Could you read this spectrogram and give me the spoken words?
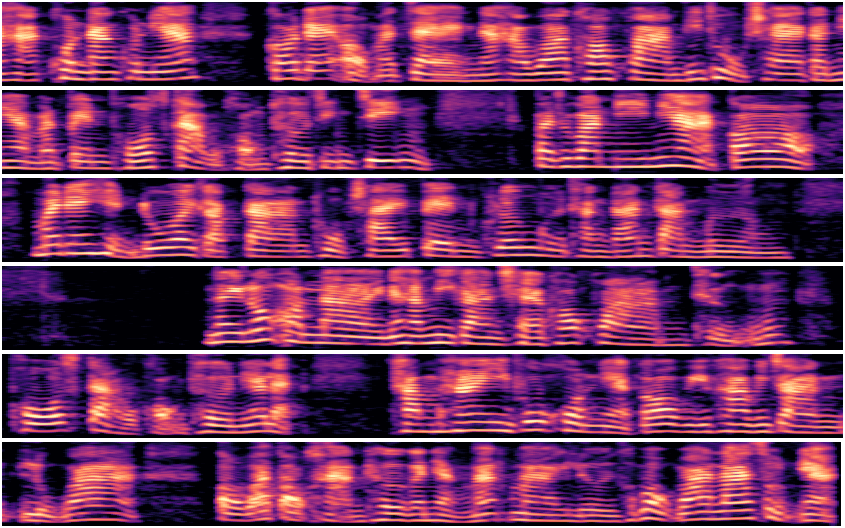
นะคะ คนดังคนนี้ก็ได้ออกมาแจ้งนะคะ ว่าข้อความที่ถูกแชร์กันเนี่ยมันเป็นโพสต์เก่าของเธอจริง ๆ ปัจจุบันนี้เนี่ยก็ไม่ได้เห็นด้วยกับการถูกใช้เป็นเครื่องมือทางด้านการเมือง ในโลกออนไลน์นะคะมีการแชร์ข้อความถึงโพสต์เก่าของเธอเนี่ยแหละ ทำให้ผู้คนเนี่ยก็วิพากษ์วิจารณ์หรือว่าต่อว่าต่อขานเธอกันอย่างมากมายเลย เขาบอกว่าล่าสุดเนี่ย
